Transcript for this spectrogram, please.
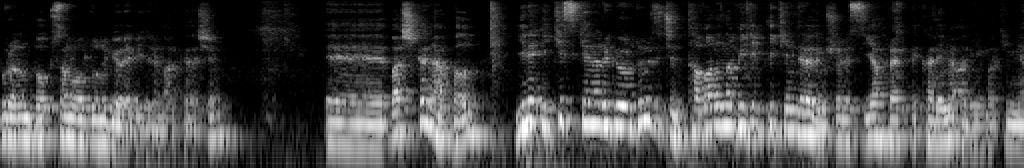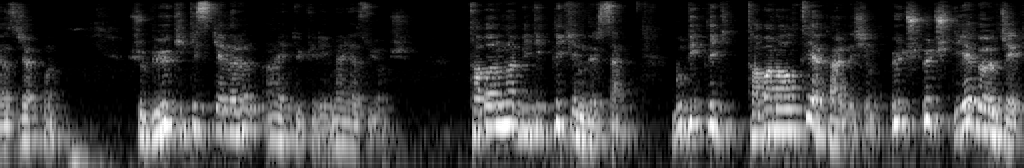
Buranın 90 olduğunu görebilirim arkadaşım. Ee, başka ne yapalım? Yine ikiz kenarı gördüğümüz için tabanına bir diklik indirelim. Şöyle siyah renkli kalemi alayım bakayım yazacak mı? Şu büyük ikiz kenarın ay tüküreyim ben yazıyormuş. Tabanına bir diklik indirsem. Bu diklik taban 6 ya kardeşim. 3 3 diye bölecek.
